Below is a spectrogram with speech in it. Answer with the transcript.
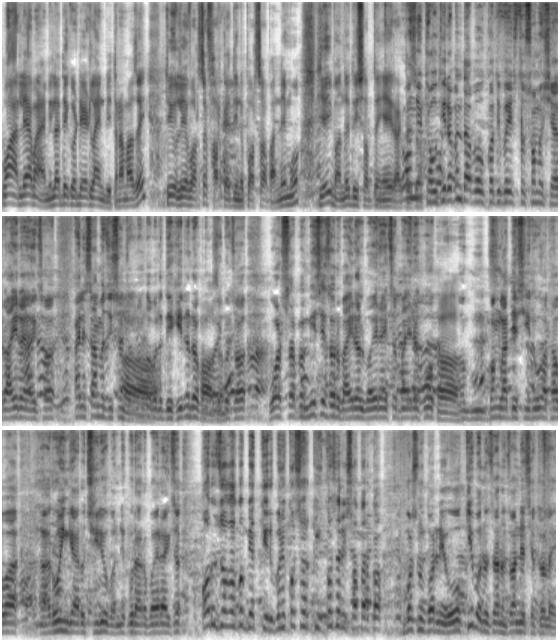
उहाँहरूले अब हामीलाई दिएको डेडलाइनभित्रमा चाहिँ त्यो लेबर चाहिँ फर्काइदिनुपर्छ भन्ने म यही भन्दै दुई शब्द यहीँ अन्य राख्दछु ठाउँतिर पनि त अब कतिपय यस्तो समस्याहरू आइरहेको छ। अहिले सामाजिक सञ्जालमा तपाईँले देखि नै राख्नु भएको छ वाट्सएपमा मेसेजहरू भाइरल भइरहेको छ बाहिरको बङ्गलादेशीहरू अथवा रोहिङ्ग्याहरू छिर्यो भन्ने कुराहरू भइरहेको छ। अरू जग्गाको व्यक्तिहरू पनि कसरी कसरी सतर्क बस्नुपर्ने हो? के भन्नु चाहनुहुन्छ अन्य क्षेत्रलाई?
